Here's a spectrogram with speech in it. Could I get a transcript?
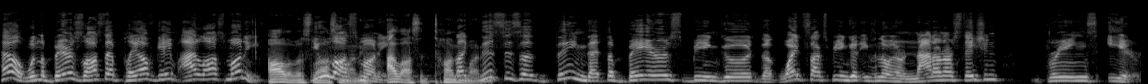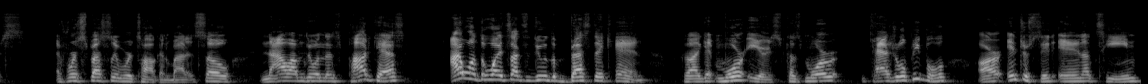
hell, when the Bears lost that playoff game, I lost money. All of us You lost, lost money. I lost a ton Like of money. this is a thing that the Bears being good, the White Sox being good, even though they're not on our station, brings ears. If we're especially we're talking about it. So now I'm doing this podcast. I want the White Sox to do the best they can because I get more ears because more casual people are interested in a team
